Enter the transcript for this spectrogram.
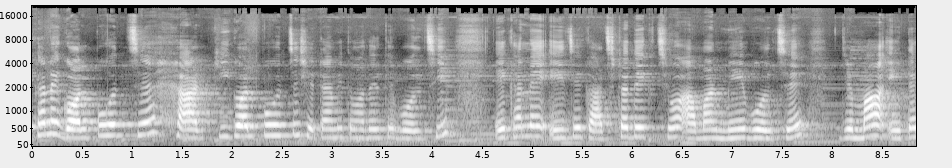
এখানে গল্প হচ্ছে, আর কি গল্প হচ্ছে সেটা আমি তোমাদেরকে বলছি। এখানে এই যে গাছটা দেখছ, আমার মেয়ে বলছে যে, মা, এটা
